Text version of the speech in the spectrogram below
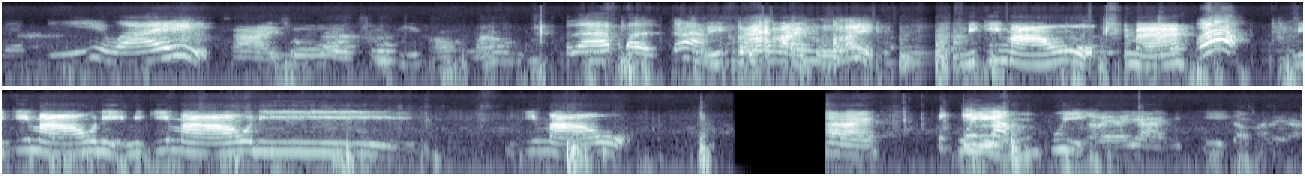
แบบนี้ไว้ ใช่โชว์โชว์พี่เขา เวลาเปิดก็ อันนี้เขาเรียกอะไรตัวอะไร มิกกี้เมา ส์ใช่ไหมมิกกี้เมาส์นี่มิกกี้เมาส์นี่มิกกี้เมาส์อะไรปิกผู้กี้หญิมางผู้หญิงอะไรนะยายมิกกี้กับอะไรนะ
